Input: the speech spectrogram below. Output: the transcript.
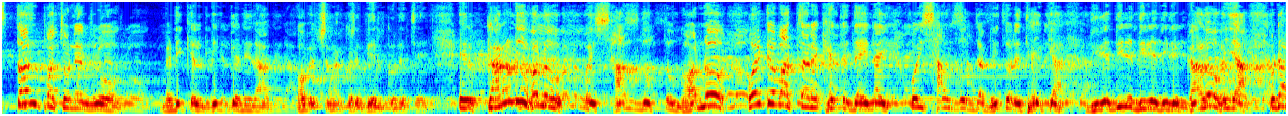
স্তন পচনের রোগ মেডিকেল বিজ্ঞানীরা গবেষণা করে বের করেছে। এর কারণই হলো, ওই শাল দুধ তো ঘন, ওইটা বাচ্চারা খেতে দেয় নাই। ওই শাল দুধটা ভিতরে থাইকা ধীরে ধীরে ধীরে ধীরে গাঢ় হইয়া, ওটা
